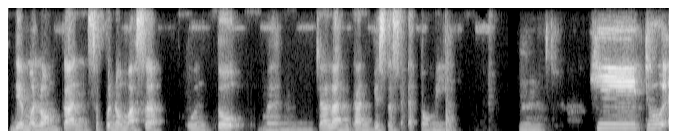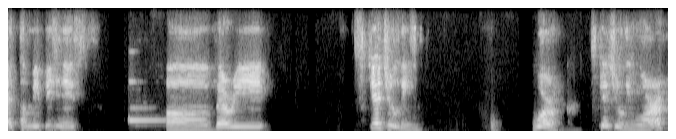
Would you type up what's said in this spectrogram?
dia meluangkan sepenuh masa untuk menjalankan bisnes Atomi. Mm. He do atomic business uh, very scheduling work, scheduling work.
